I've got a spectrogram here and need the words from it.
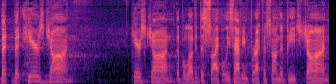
But, but here's John Here's John, the beloved disciple. He's having breakfast on the beach. John,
